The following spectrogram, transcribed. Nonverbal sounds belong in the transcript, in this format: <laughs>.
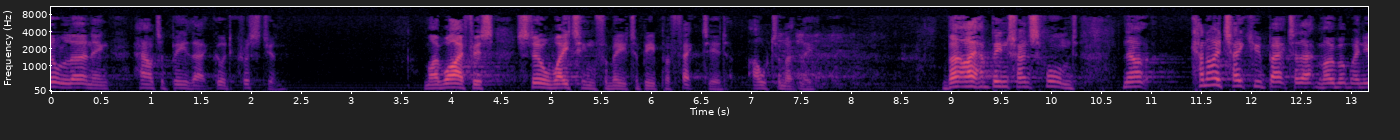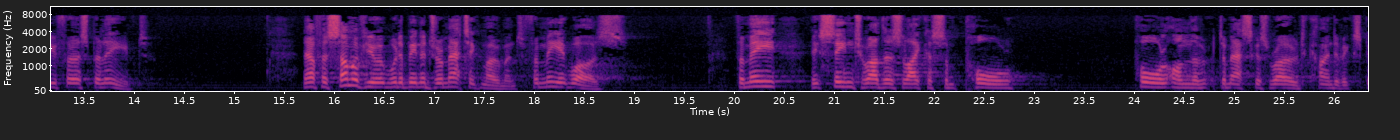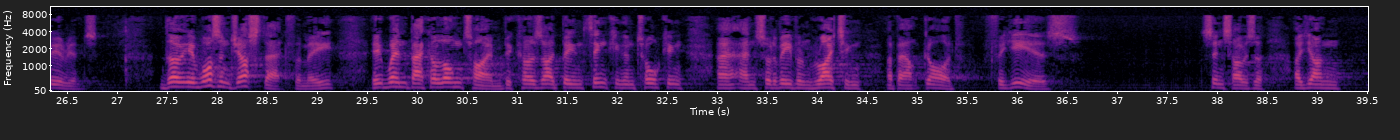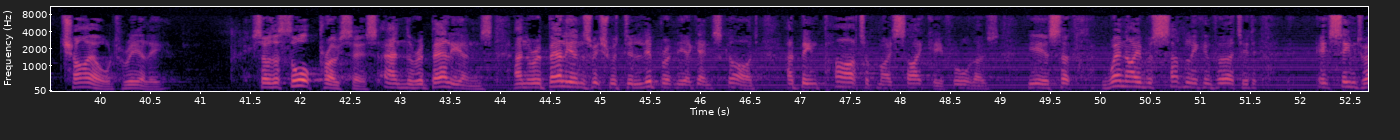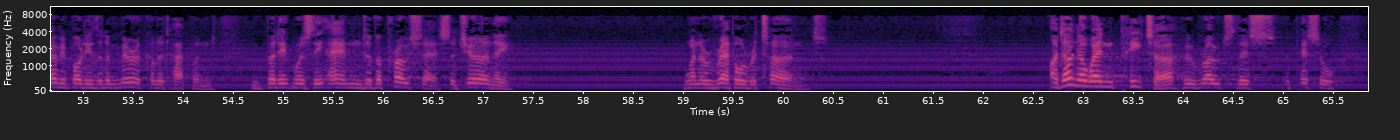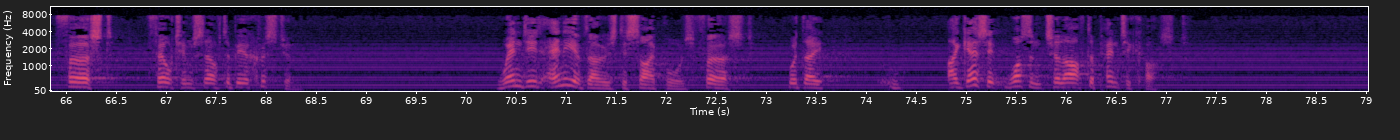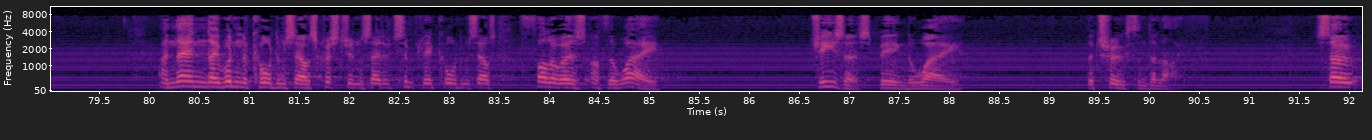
still learning how to be that good Christian. My wife is still waiting for me to be perfected, ultimately. <laughs> But I have been transformed. Now, can I take you back to that moment when you first believed? Now, for some of you, it would have been a dramatic moment. For me, it was. For me, it seemed to others like a St. Paul, Paul on the Damascus Road kind of experience. Though it wasn't just that for me, it went back a long time because I'd been thinking and talking uh, and sort of even writing about God for years, since I was a, a young child, really. So the thought process and the rebellions, and the rebellions which were deliberately against God, had been part of my psyche for all those years. So when I was suddenly converted, it seemed to everybody that a miracle had happened, but it was the end of a process, a journey, when a rebel returned. I don't know when Peter, who wrote this epistle, first felt himself to be a Christian. When did any of those disciples first, would they? I guess it wasn't till after Pentecost. And then they wouldn't have called themselves Christians, they'd have simply called themselves followers of the way. Jesus being the way, the truth, and the life. So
